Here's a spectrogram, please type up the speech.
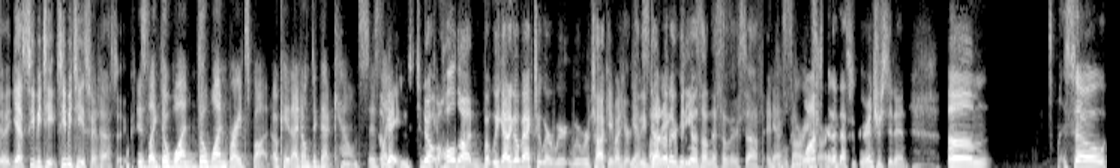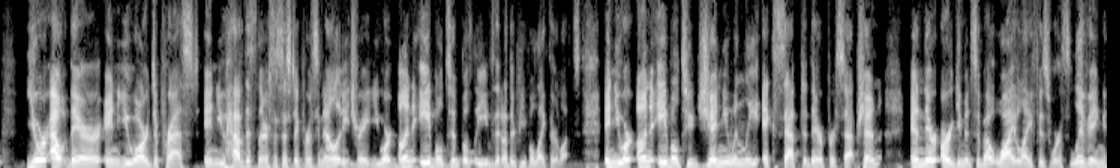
uh, yeah, CBT. CBT is fantastic. Is like the one, the one bright spot. Okay, I don't think that counts. Is okay. like used to. No, hold on, but we got to go back to where we're, we were talking about here yeah, we've sorry. done other videos on this other stuff, and yeah, people sorry, can watch sorry. that if that's what they're interested in. Um, so you're out there and you are depressed and you have this narcissistic personality trait, you are unable to believe that other people like their lives. And you are unable to genuinely accept their perception and their arguments about why life is worth living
